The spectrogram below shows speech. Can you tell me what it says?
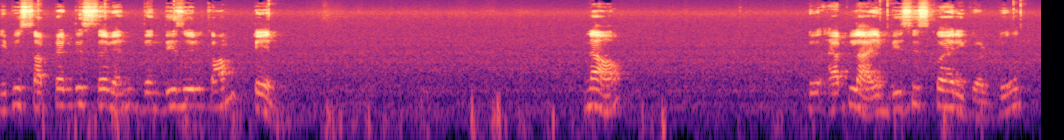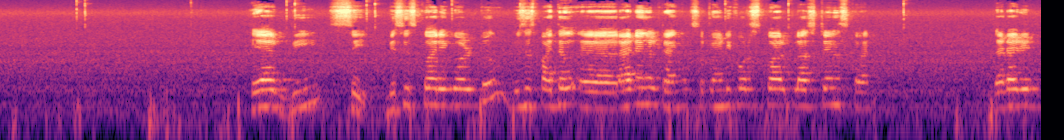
If you subtract this 7 then this will come 10. Now to apply BC square equal to here BC. BC square equal to this is Pythag uh, right angle triangle. So 24 square plus 10 square. That I did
